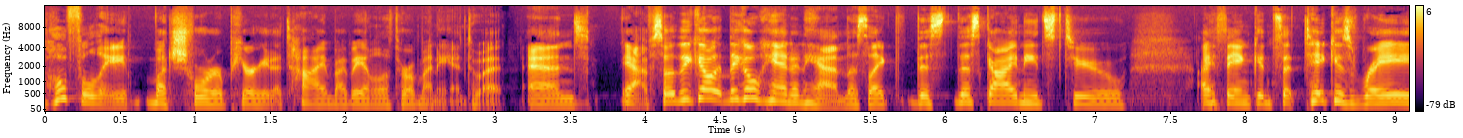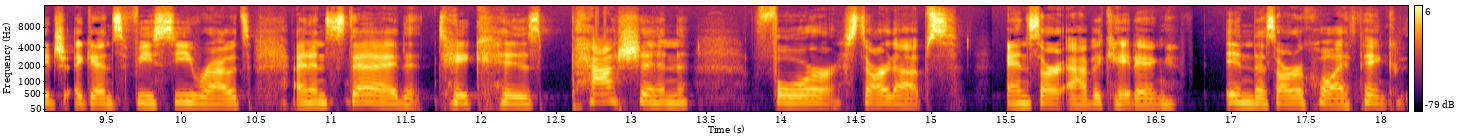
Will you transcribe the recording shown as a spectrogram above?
hopefully much shorter period of time by being able to throw money into it and yeah so they go they go hand in hand this like this this guy needs to i think instead take his rage against vc routes and instead take his passion for startups and start advocating in this article i think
